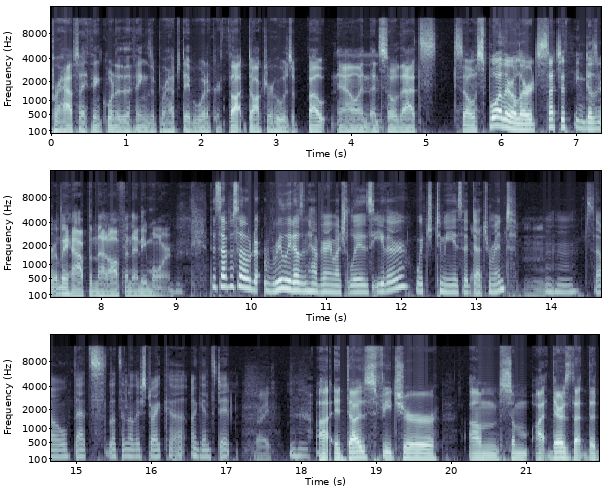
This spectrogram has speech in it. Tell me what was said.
perhaps, I think, one of the things that perhaps David Whitaker thought Doctor Who was about now, and, and mm-hmm. so that's so, spoiler alert, such a thing doesn't really happen that often anymore. Mm-hmm. This episode really doesn't have very much Liz either, which to me is a no. detriment. Mm-hmm. Mm-hmm. So, that's that's another strike uh, against it. Right. Mm-hmm. Uh, it does feature um, some. Uh, there's that the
